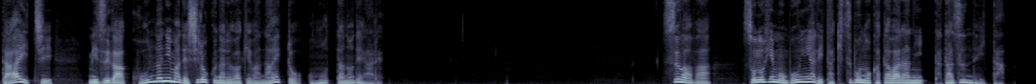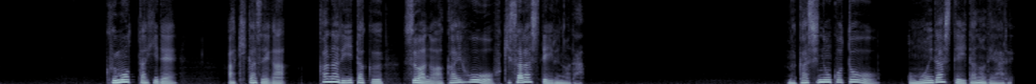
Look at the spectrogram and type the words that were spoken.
第一、水がこんなにまで白くなるわけはないと思ったのである。諏訪はその日もぼんやり滝壺の傍らに佇んでいた。曇った日で秋風がかなり痛く諏訪の赤い方を吹きさらしているのだ。昔のことを思い出していたのである。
